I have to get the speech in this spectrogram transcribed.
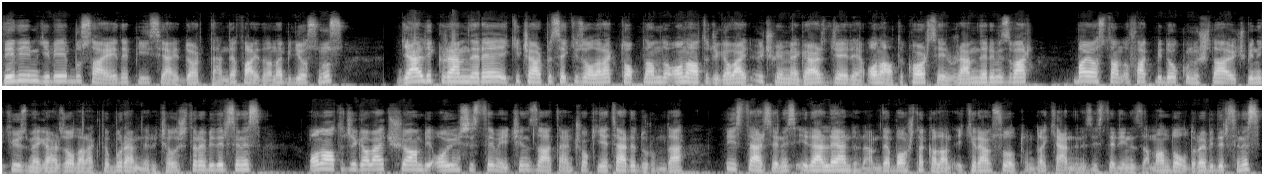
Dediğim gibi bu sayede PCI 4'ten de faydalanabiliyorsunuz. Geldik RAM'lere 2x8 olarak toplamda 16 GB 3000 MHz CL16 Corsair RAM'lerimiz var. BIOS'tan ufak bir dokunuşla 3200 MHz olarak da bu RAM'leri çalıştırabilirsiniz. 16 GB şu an bir oyun sistemi için zaten çok yeterli durumda. İsterseniz ilerleyen dönemde boşta kalan 2 RAM slotunu da kendiniz istediğiniz zaman doldurabilirsiniz.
